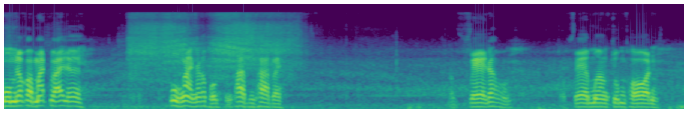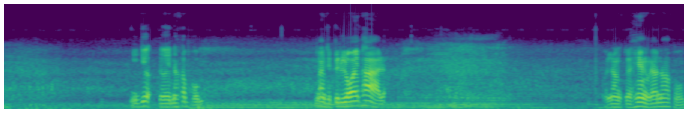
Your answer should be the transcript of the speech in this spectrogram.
มุมแล้วก็มัดไว้เลยกู้ง่ายนะครับ ผมเป็นผ้าเป็นผ้าไปกาแฟนะครับผมกาแฟเมืองจุมพรมีเยอะเลยนะครับผม น่าจะเป็นร้อยผ้าแหละ กำลังจะแห้งแล้วนะครับผม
